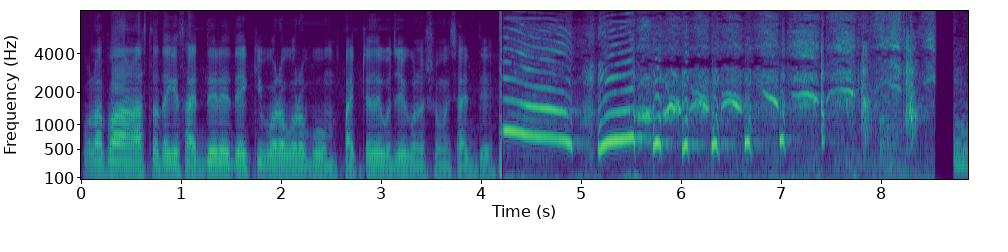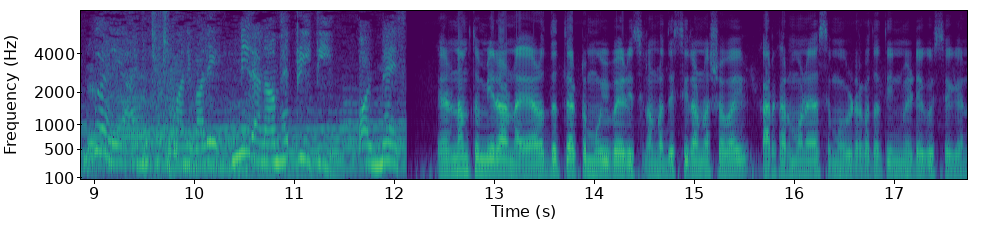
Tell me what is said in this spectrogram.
পোলাপা রাস্তা দেখে সাইড দিয়ে দেখ কি বড় বড় বুম পাইটটা দেবো যে কোনো সময় সাইড দিয়ে। बड़े आदमी की छुपाने वाले मेरा नाम है प्रीति और मैं এর নাম তো মিরা না এর ওদের তো একটা মুভি বাইরে ছিল আমরা দেখছিলাম না সবাই কার কার মনে আছে মুভিটার কথা তিন মিনিট একুশ সেকেন্ড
